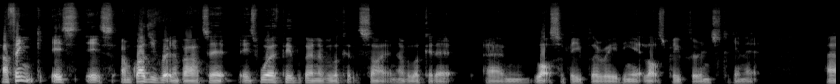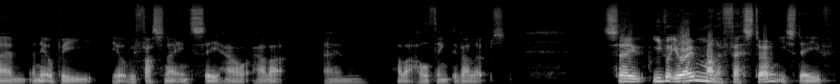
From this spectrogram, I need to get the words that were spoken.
I think it's it's. I'm glad you've written about it. It's worth people going to have a look at the site and have a look at it. Um, lots of people are reading it. Lots of people are interested in it, um, and it'll be it'll be fascinating to see how how that um, how that whole thing develops. So you've got your own manifesto, haven't you, Steve?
